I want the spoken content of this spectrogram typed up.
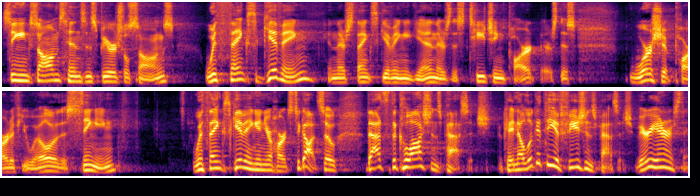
singing psalms, hymns, and spiritual songs with thanksgiving. And there's thanksgiving again. There's this teaching part, there's this worship part, if you will, or this singing with thanksgiving in your hearts to God. So that's the Colossians passage. Okay, now look at the Ephesians passage. Very interesting.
